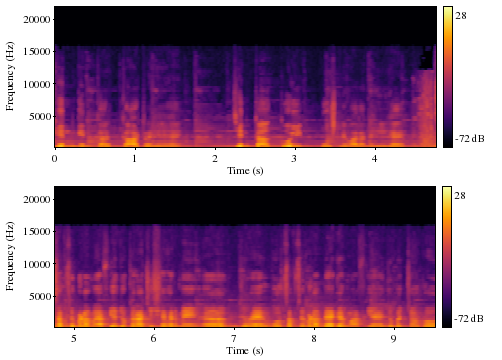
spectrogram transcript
गिन गिन कर काट रहे हैं। जिनका कोई पूछने वाला नहीं है। सबसे बड़ा माफिया जो कराची शहर में जो है, वो सबसे बड़ा बैगर माफिया है, जो बच्चों को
